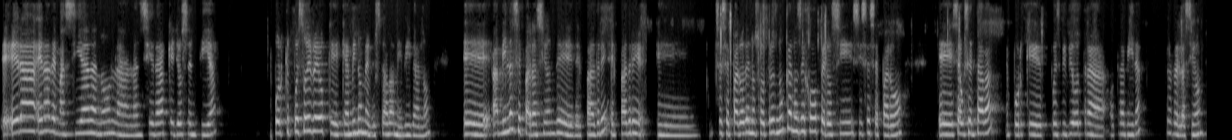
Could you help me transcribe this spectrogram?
E, era, era demasiada, ¿no? La, ansiedad que yo sentía, porque pues hoy veo que, a mí no me gustaba mi vida, ¿no? Eh, a mí la separación de, del padre, el padre eh, se separó de nosotros, nunca nos dejó, pero sí, sí se separó eh, se ausentaba porque pues vivió otra, otra vida, otra relación.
